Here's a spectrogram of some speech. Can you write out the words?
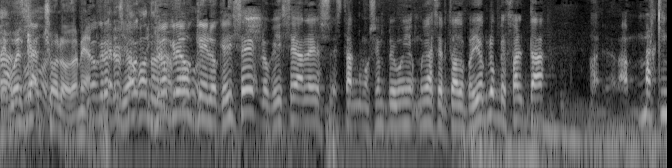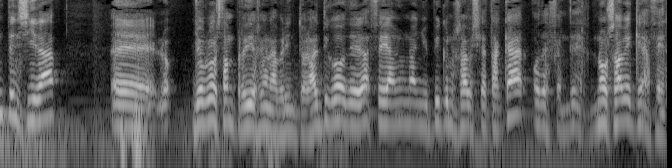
Revuelca al Cholo, Damián. Yo creo, yo- yo creo que lo que dice, lo que dice Alex está como siempre muy, muy acertado, pero yo creo que falta más que intensidad. eh, lo- yo creo que están perdidos en el laberinto. El Atlético de hace un año y pico no sabe si atacar o defender, no sabe qué hacer.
